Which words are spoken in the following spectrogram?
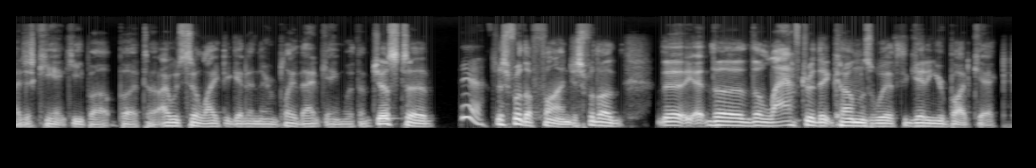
I just can't keep up. But uh, i would still like to get in there and play that game with him just to yeah. just for the fun, just for the the the the laughter that comes with getting your butt kicked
